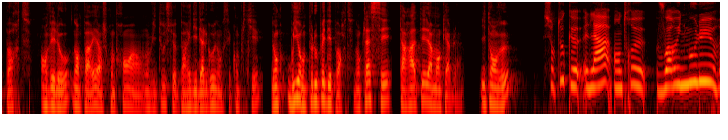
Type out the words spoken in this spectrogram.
porte en vélo dans Paris. Alors je comprends, hein, on vit tous le Paris d'Hidalgo, donc c'est compliqué. Donc oui, on peut louper des portes. Donc là, c'est t'as raté l'immanquable il t'en veut, Surtout que là, entre voir une moulure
